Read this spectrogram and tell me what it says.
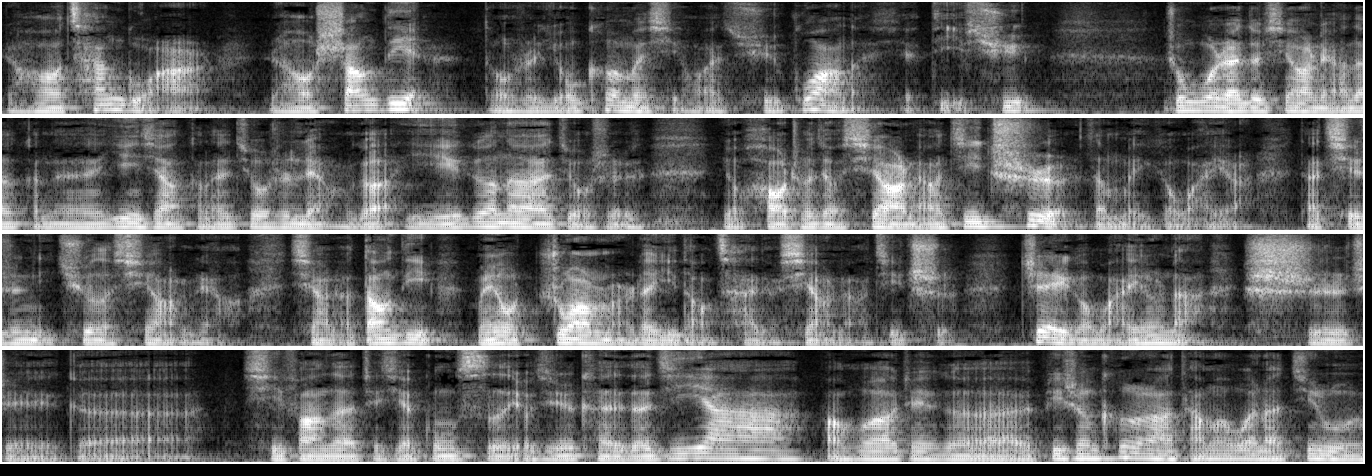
然后餐馆，然后商店，都是游客们喜欢去逛的一些地区。中国人对新奥尔良的可能印象可能就是两个，一个呢就是有号称叫新奥尔良鸡翅这么一个玩意儿，但其实你去了新奥尔良，新奥良当地没有专门的一道菜叫新奥尔良鸡翅，这个玩意儿呢是这个西方的这些公司，尤其是肯德基呀，包括这个必胜客啊，他们为了进入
